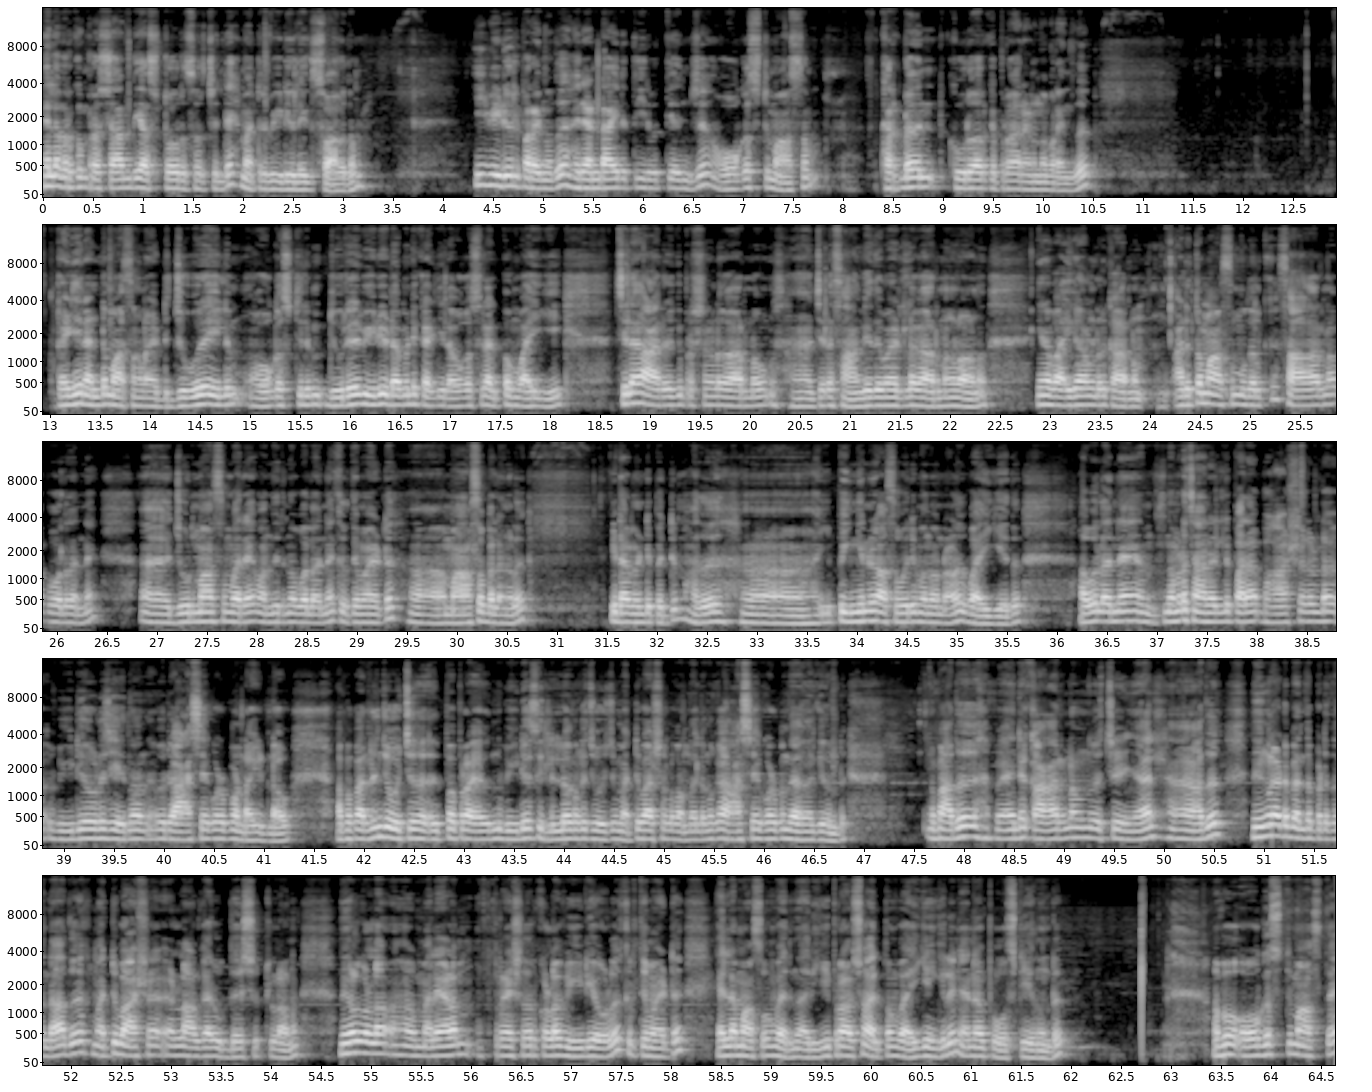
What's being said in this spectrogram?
എല്ലാവർക്കും പ്രശാന്തി അസ്ട്രോ റിസർച്ചിന്റെ മറ്റൊരു വീഡിയോയിലേക്ക് സ്വാഗതം. ഈ വീഡിയോയിൽ പറയുന്നത് രണ്ടായിരത്തി ഇരുപത്തി അഞ്ച് ഓഗസ്റ്റ് മാസം കർഡൻ കൂറുകാർക്ക് എപ്രകാരമാണെന്ന് പറയുന്നത്. കഴിഞ്ഞ രണ്ട് മാസങ്ങളായിട്ട് ജൂലൈയിലും ഓഗസ്റ്റിലും ജൂലൈയിൽ വീഡിയോ ഇടാൻ വേണ്ടി കഴിഞ്ഞില്ല. ഓഗസ്റ്റിൽ അല്പം വൈകി. ചില ആരോഗ്യ പ്രശ്നങ്ങൾ കാരണവും ചില സാങ്കേതികമായിട്ടുള്ള കാരണങ്ങളുമാണ് ഇങ്ങനെ വൈകാനുള്ളൊരു കാരണം. അടുത്ത മാസം മുതൽക്ക് സാധാരണ പോലെ തന്നെ ജൂൺ മാസം വരെ വന്നിരുന്ന പോലെ തന്നെ കൃത്യമായിട്ട് മാസഫലങ്ങൾ ഇടാൻ വേണ്ടി പറ്റും. അത് ഇപ്പം ഇങ്ങനൊരു അസൗകര്യം വന്നുകൊണ്ടാണ് വൈകിയത്. അതുപോലെ തന്നെ നമ്മുടെ ചാനലിൽ പല ഭാഷകളുടെ വീഡിയോകൾ ചെയ്യുന്ന ഒരു ആശയക്കുഴപ്പം ഉണ്ടായിട്ടുണ്ടാവും. അപ്പോൾ പലരും ചോദിച്ചു ഇപ്പോൾ വീഡിയോസ് ഇല്ലല്ലോ എന്നൊക്കെ ചോദിച്ചു മറ്റു ഭാഷകൾ വന്നല്ലോ എന്നൊക്കെ ആശയക്കുഴപ്പം നിലനിൽക്കുന്നുണ്ട്. അപ്പോൾ അത് അതിന്റെ കാരണം എന്ന് വെച്ച് കഴിഞ്ഞാൽ അത് നിങ്ങളായിട്ട് ബന്ധപ്പെടുത്തേണ്ട അത് മറ്റു ഭാഷകളുള്ള ആൾക്കാർ ഉദ്ദേശിച്ചിട്ടുള്ളതാണ്. നിങ്ങൾക്കുള്ള മലയാളം പ്രേക്ഷകർക്കുള്ള വീഡിയോകൾ കൃത്യമായിട്ട് എല്ലാ മാസവും വരുന്നതായിരിക്കും. ഈ പ്രാവശ്യം അല്പം വൈകിയെങ്കിലും ഞാൻ പോസ്റ്റ് ചെയ്യുന്നുണ്ട്. അപ്പോൾ ഓഗസ്റ്റ് മാസത്തെ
